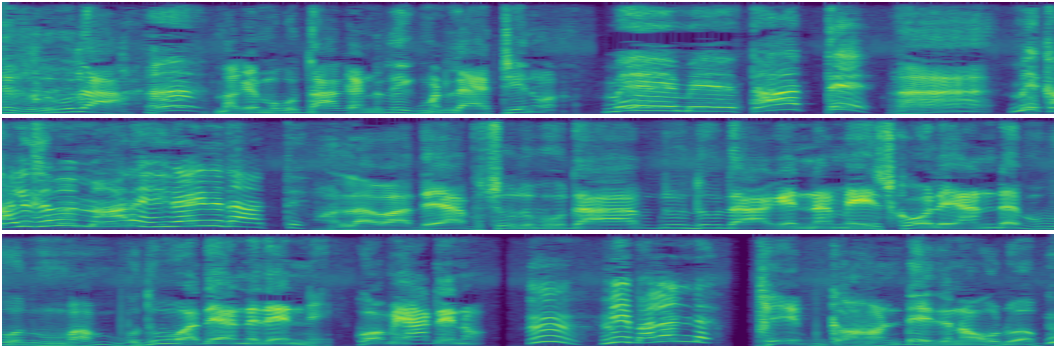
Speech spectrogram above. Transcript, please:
මේ සුදුපුදා මගේ මුකුත් ආගන්නද ඉක්මට ලෑස්තියෙනවා මේ මේ තාත්තේ? මේ කලිසම මාර හිරයින තාත්තේ. මල්ල වදයක් සුදු පුදා දුදාගන්න මේ ස්කෝලේ අන්ඩ බුදු වද යන්න දෙන්නේ. කොම යටනවා මේ බලන්න. පේ ගහන්ඩ එදන ඔඩුව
